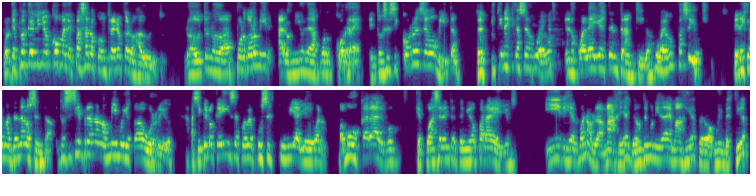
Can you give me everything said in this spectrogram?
Porque después que el niño come le pasa lo contrario que a los adultos. Los adultos nos da por dormir, a los niños les da por correr. Entonces, si corren, se vomitan. Entonces, tú tienes que hacer juegos en los cuales ellos estén tranquilos, juegos pasivos. Tienes que mantenerlos sentados. Entonces, siempre eran los mismos y yo estaba aburrido. Así que lo que hice fue me puse a estudiar. Yo dije, bueno, vamos a buscar algo que pueda ser entretenido para ellos. Y dije, bueno, la magia, yo no tengo ni idea de magia, pero vamos a investigar.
